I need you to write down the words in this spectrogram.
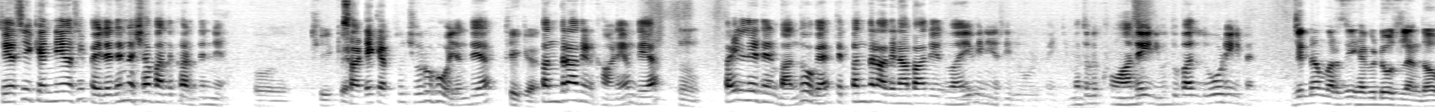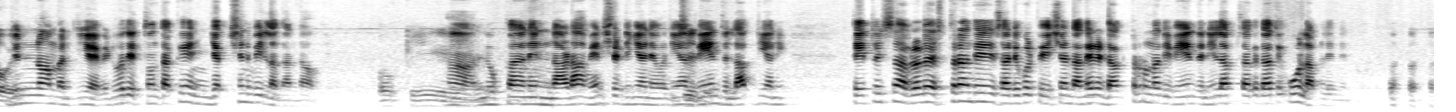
ਤੇ ਅਸੀਂ ਕਹਿੰਦੇ ਆ ਅਸੀਂ ਪਹਿਲੇ ਦਿਨ ਨਸ਼ਾ ਬੰਦ ਕਰ ਦਿੰਨੇ ਆ ਓਏ ਠੀਕ ਹੈ। ਸਾਡੇ ਕੈਪਸੂਲ ਸ਼ੁਰੂ ਹੋ ਜਾਂਦੇ ਆ। ਠੀਕ ਹੈ। 15 ਦਿਨ ਖਾਣੇ ਹੁੰਦੇ ਆ। ਹੂੰ। ਪਹਿਲੇ ਦਿਨ ਬੰਦ ਹੋ ਗਏ ਤੇ 15 ਦਿਨਾਂ ਬਾਅਦ ਇਹ ਦਵਾਈ ਵੀ ਨਹੀਂ ਅਸੀਂ ਲੋੜ ਪੈਂਦੀ। ਮਤਲਬ ਖਵਾਉਂਦੇ ਹੀ ਨਹੀਂ ਉਸ ਤੋਂ ਬਾਅਦ ਲੋੜ ਹੀ ਨਹੀਂ ਪੈਂਦੀ। ਜਿੰਨਾ ਮਰਜ਼ੀ ਹੈਵੀ ਡੋਜ਼ ਲੈਂਦਾ ਹੋਵੇ। ਜਿੰਨਾ ਮਰਜ਼ੀ ਹੈ ਵੀਡੀਓ ਦੇ ਇੱਥੋਂ ਤੱਕ ਕਿ ਇੰਜੈਕਸ਼ਨ ਵੀ ਲਗਾਉਂਦਾ ਹੋਵੇ। ਓਕੇ। ਹਾਂ ਲੋਕਾਂ ਨੇ ਨਾੜਾਂ ਵੇਨ ਛੱਡੀਆਂ ਨੇ ਉਹਦੀਆਂ। ਵੇਨਸ ਲੱਭਦੀਆਂ ਨਹੀਂ। ਤੇ ਤੁਸੀਂ ਹਿਸਾਬ ਲਾ ਲਓ ਇਸ ਤਰ੍ਹਾਂ ਦੇ ਸਾਡੇ ਕੋਲ ਪੇਸ਼ੈਂਟ ਆਉਂਦੇ ਨੇ ਡਾਕਟਰ ਉਹਨਾਂ ਦੀ ਵੇਨ ਨਹੀਂ ਲੱਭ ਸਕਦਾ ਤੇ ਉਹ ਲੱਭ ਲੈਂਦੇ ਨੇ।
